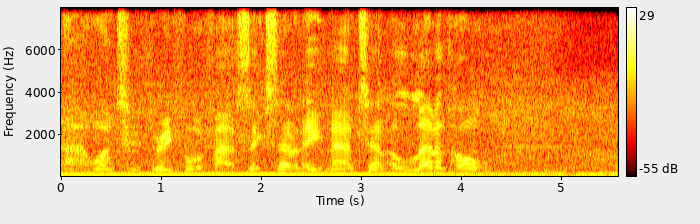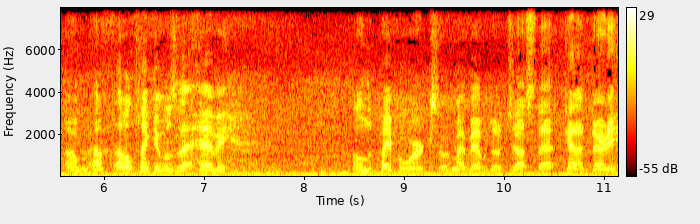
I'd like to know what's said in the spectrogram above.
Uh, one two three four five six seven eight nine ten eleventh hole I don't, I don't think it was that heavy on the paperwork, so we might be able to adjust that. Kind of dirty.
